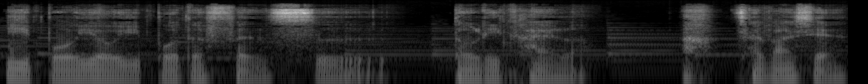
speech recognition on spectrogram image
一波又一波的粉丝都离开了，啊，才发现，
